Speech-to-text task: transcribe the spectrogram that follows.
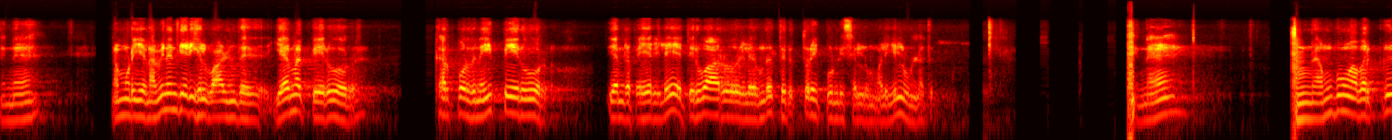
என்ன? நம்முடைய நவீனந்தியடிகள் வாழ்ந்த ஏமப்பேரூர் தற்பொழுது நெய்ப்பேரூர் என்ற பெயரிலே திருவாரூரிலிருந்து திருத்துறைப்பூண்டி செல்லும் வழியில் உள்ளது. என்ன? நம்பும் அவர்க்கு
